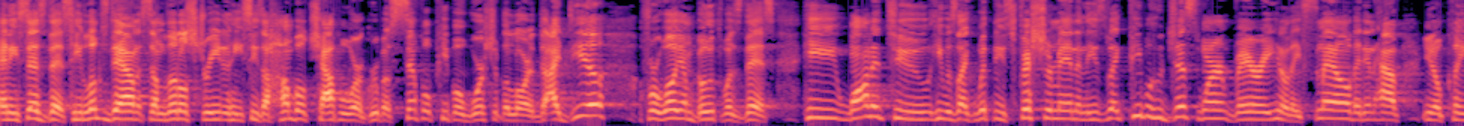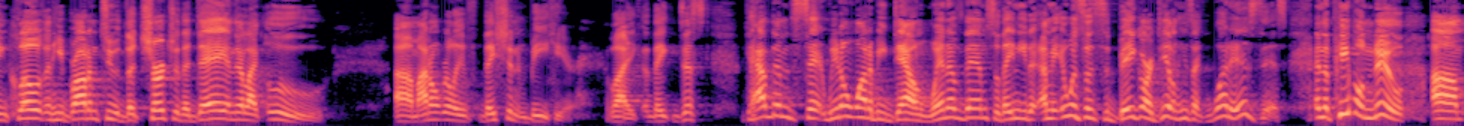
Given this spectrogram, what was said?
And he says this He looks down at some little street and he sees a humble chapel where a group of simple people worship the Lord. The idea for William Booth was this. He wanted to, he was like with these fishermen and these like people who just weren't very, you know, they smell, they didn't have, you know, clean clothes. And he brought them to the church of the day and they're like, ooh, um, I don't really, they shouldn't be here. Like they just, have them say, we don't want to be downwind of them, so they need to, I mean, it was this big ordeal. And he's like, what is this? And the people knew, um,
